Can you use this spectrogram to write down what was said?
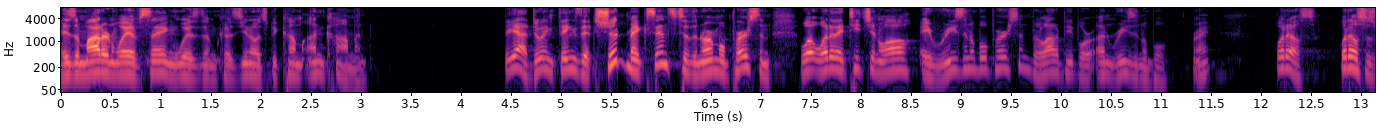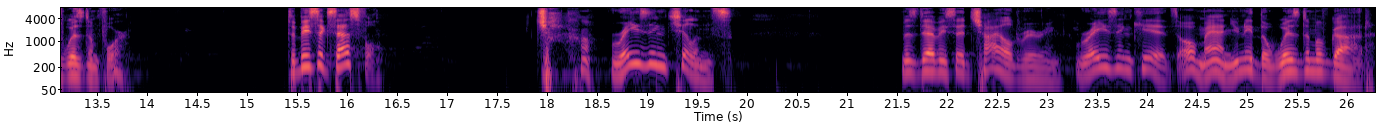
is a modern way of saying wisdom because, you know, it's become uncommon. But yeah, doing things that should make sense to the normal person. What, what do they teach in law? A reasonable person? But a lot of people are unreasonable, right? What else? What else is wisdom for? To be successful. Ch- raising chillins. Ms. Debbie said child rearing, raising kids. Oh man, you need the wisdom of God.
